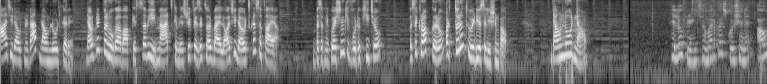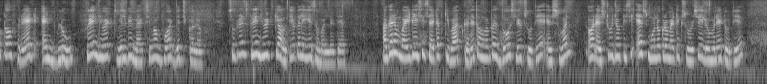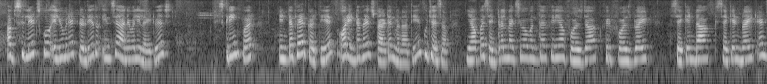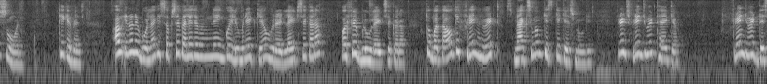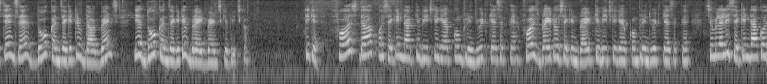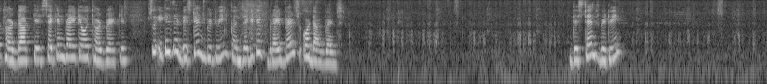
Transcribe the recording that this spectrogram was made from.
आज ही Doubtnut app download करें। डाउटनेट पर होगा अब आपके सभी मैथ्स, केमिस्ट्री, फिजिक्स और बायोलॉजी डाउट्स का सफाया। बस अपने क्वेश्चन की फ़ोटो खींचो, उसे क्रॉप करो और तुरंत वीडियो सोल्यूशन पाओ। Download now. हेलो फ्रेंड्स हमारे पास क्वेश्चन है out of red and blue fringe width will be maximum for which colour so friends fringe width क्या होती है? पहले ये समझ लेते हैं। अगर हम वाई डी सेटअप की बात करें तो हमारे पास दो स्लिट्स होती है एस वन और एस टू जो किसी एस मोनोक्रोमेटिक सोर्स से इल्यूमिनेट होती है, अब स्लिट्स को इल्यूमिनेट कर दिए तो इनसे आने वाली लाइट वेव्स स्क्रीन पर इंटरफेयर करती है और इंटरफेरेंस पैटर्न बनाती है, कुछ ऐसा। यहाँ पर सेंट्रल मैक्सिमम बनता है, फिर यहाँ फ़र्स्ट डार्क फिर first bright second dark second bright and so on ठीक है फ्रेंड्स अब इन्होंने बोला कि सबसे पहले जब हमने इनको इल्यूमिनेट किया, वो रेड लाइट से करा और फिर ब्लू लाइट से करा। तो बताओ कि फ्रिंज विथ मैक्सिमम किसके केस में होगी? फ्रेंड्स फ्रिंज विथ है क्या? फ्रिंज विथ डिस्टेंस है दो कंजेगेटिव डार्क बैंड्स या दो कंजेगेटिव ब्राइट बैंड्स के बीच का। ठीक है? फ़र्स्ट डार्क और सेकंड डार्क के बीच के गैप को हम फ्रिंज विथ कह सकते हैं। फ़र्स्ट ब्राइट और सेकंड ब्राइट के बीच के गैप को हम फ्रिंज विथ कह सकते हैं। सिमिलरली सेकंड डार्क और थर्ड डार्क के सेकंड ब्राइट और थर्ड ब्राइट के। So it is the distance between consecutive bright bands और dark bands distance between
